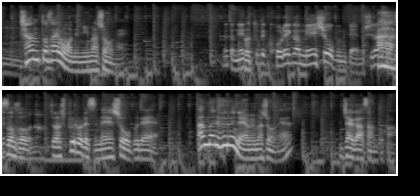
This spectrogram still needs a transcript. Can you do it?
うん。ちゃんと最後まで見ましょうね。なんかネットでこれが名勝負みたいなの調べてああそうそう。女子プロレス名勝負で。あんまり古いのやめましょうね。ジャガーさんとか。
